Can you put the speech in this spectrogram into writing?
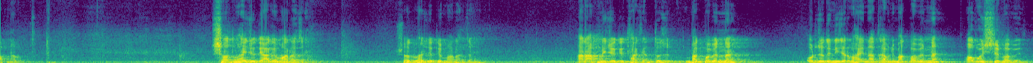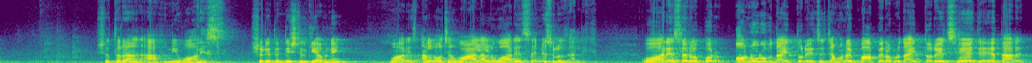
আপনার। সৎ ভাই যদি আগে মারা যায়, সৎ ভাই যদি মারা যায় আর আপনি যদি থাকেন তো ভাগ পাবেন না। ওর যদি নিজের ভাই না থাকে, আপনি ভাগ পাবেন না। অবশ্যই পাবেন। সুতরাং আপনি ওয়ারিস। শরীয়তের দৃষ্টিতে কি আপনি? ওয়ারিস। আল্লাহ বলছেন, ওয়াল আল ওয়ারেসে মিসল জালিক ওয়ারেসের ওপর অনুরূপ দায়িত্ব রয়েছে। যেমন ওই বাপের ওপর দায়িত্ব রয়েছে যে তার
